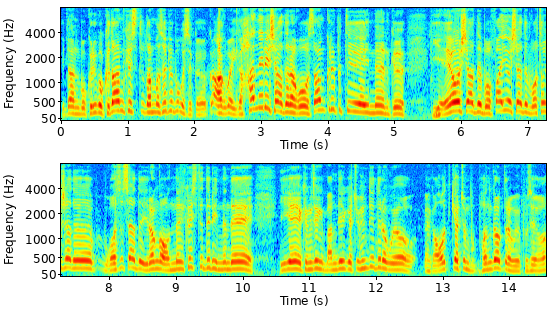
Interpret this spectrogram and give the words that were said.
일단 뭐 그리고 그 다음 퀘스트도 한번 살펴보고 있을까요? 그- 아 그만 이거 하늘의 샤드라고 싸움크래프트에 있는 그 이 에어 샤드 뭐 파이어 샤드 워터 샤드 워스 샤드 이런 거 얻는 퀘스트들이 있는데 이게 굉장히 만들기가 좀 힘들더라고요 그러니까 얻기가 좀 번거롭더라고요 보세요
